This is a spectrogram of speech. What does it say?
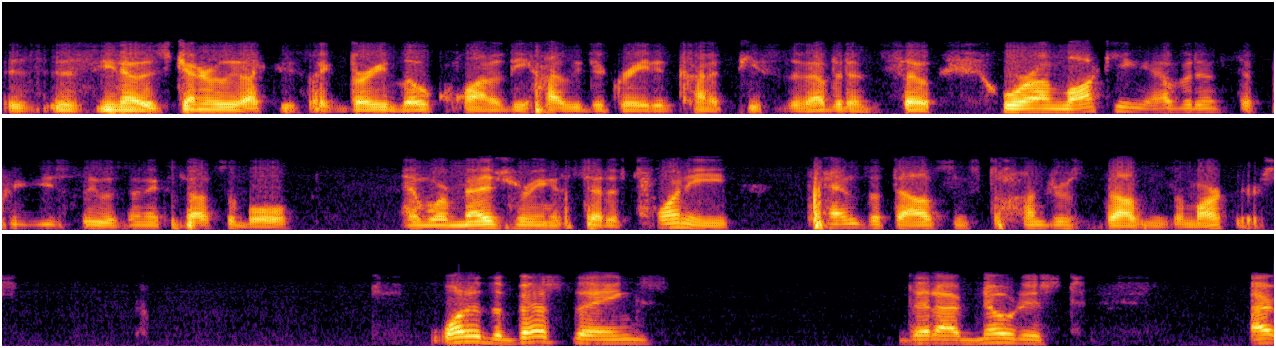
is, is you know is generally like these like very low quantity, highly degraded kind of pieces of evidence. So we're unlocking evidence that previously was inaccessible, and we're measuring instead of 20, tens of thousands to hundreds of thousands of markers. One of the best things that I've noticed, I,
